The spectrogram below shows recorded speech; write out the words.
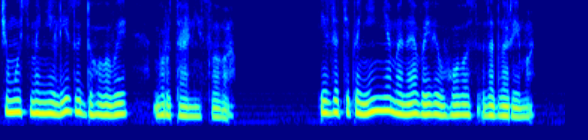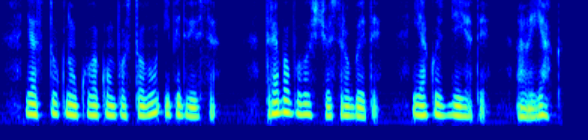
Чомусь мені лізуть до голови брутальні слова. Із заціпеніння мене вивів голос за дверима. Я стукнув кулаком по столу і підвівся. Треба було щось робити, якось діяти. Але як?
